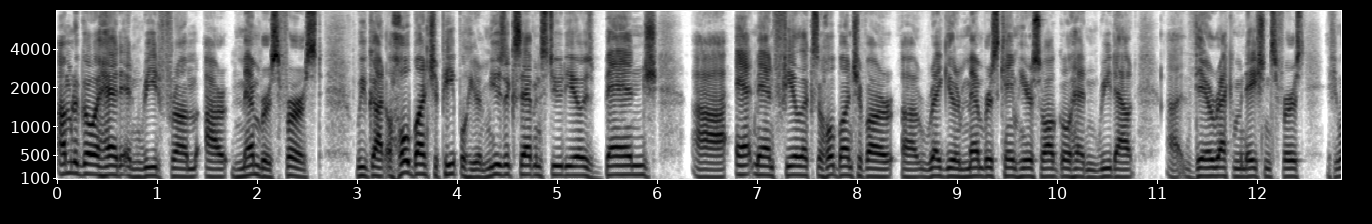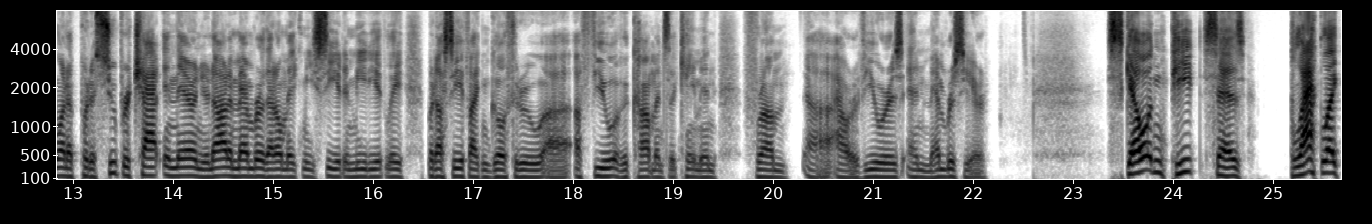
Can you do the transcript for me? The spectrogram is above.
I'm going to go ahead and read from our members first. We've got a whole bunch of people here Music 7 Studios, Benj, uh, Ant Man Felix, a whole bunch of our uh, regular members came here, so I'll go ahead and read out uh, their recommendations first. If you want to put a super chat in there and you're not a member, that'll make me see it immediately. But I'll see if I can go through uh, a few of the comments that came in from uh, our viewers and members here. Skeleton Pete says, Black light,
